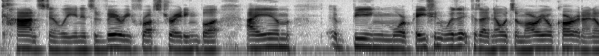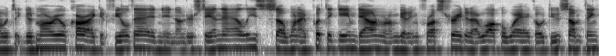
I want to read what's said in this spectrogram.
constantly and it's very frustrating but I am being more patient with it because I know it's a Mario Kart and I know it's a good Mario Kart. I could feel that and, and understand that at least. So when I put the game down, when I'm getting frustrated, I walk away, I go do something.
